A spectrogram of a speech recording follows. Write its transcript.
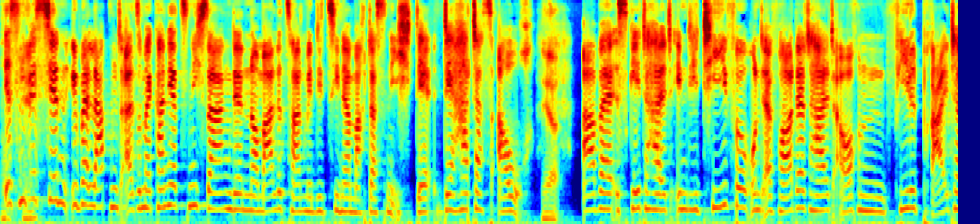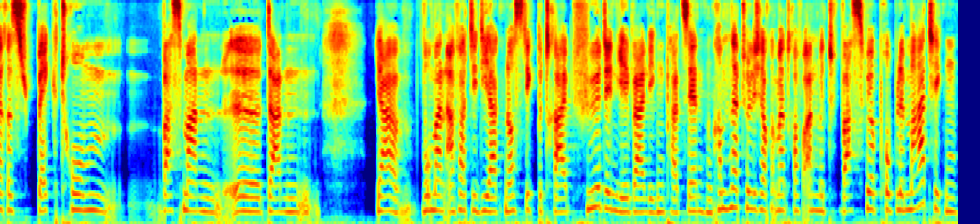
Okay. Ist ein bisschen überlappend. Also man kann jetzt nicht sagen, der normale Zahnmediziner macht das nicht. Der, der hat das auch. Ja aber es geht halt in die Tiefe und erfordert halt auch ein viel breiteres Spektrum, was man äh, dann ja, wo man einfach die Diagnostik betreibt für den jeweiligen Patienten. Kommt natürlich auch immer darauf an, mit was für Problematiken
